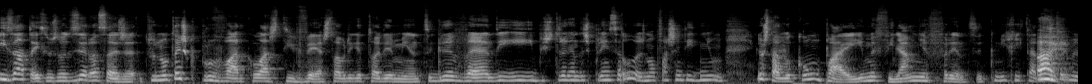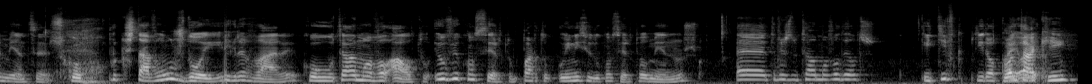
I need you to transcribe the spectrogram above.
Exato, é isso que eu estou a dizer. Ou seja, tu não tens que provar que lá estiveste obrigatoriamente gravando e, e estragando a experiência de hoje. Não faz sentido nenhum. Eu estava com um pai e uma filha à minha frente que me irritaram Ai. extremamente. Socorro. Porque estavam os dois a gravar com o telemóvel alto. Eu vi o concerto, parte, o início do concerto pelo menos, ah, através do telemóvel deles. E tive que pedir ao pai. Conta "Olha, aqui.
